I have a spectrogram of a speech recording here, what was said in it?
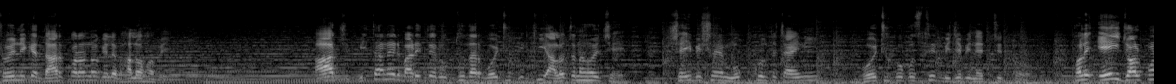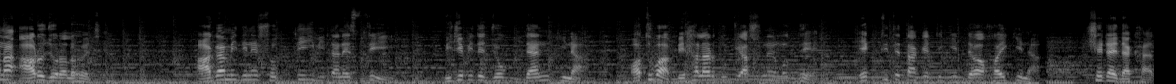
সৈনিকে দাঁড় করানো গেলে ভালো হবে। আজ বিতানের বাড়িতে রুদ্ধদ্বার বৈঠকে কি আলোচনা হয়েছে, সেই বিষয়ে মুখ খুলতে চায়নি বৈঠকে উপস্থিত বিজেপি নেতৃত্ব। ফলে এই জল্পনা আরও জোরালো হয়েছে। আগামী দিনে সত্যিই বিতানের স্ত্রী বিজেপিতে যোগ দেন কিনা অথবা বেহালার দুটি আসনের মধ্যে একটিতে তাকে টিকিট দেওয়া হয় কি না সেটাই দেখার।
